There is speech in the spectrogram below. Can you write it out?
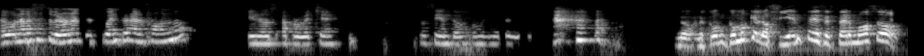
alguna vez estuvieron en descuento en el fondo y los aproveché. Lo siento. No, no ¿cómo, ¿cómo, que lo sientes? Está hermoso.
